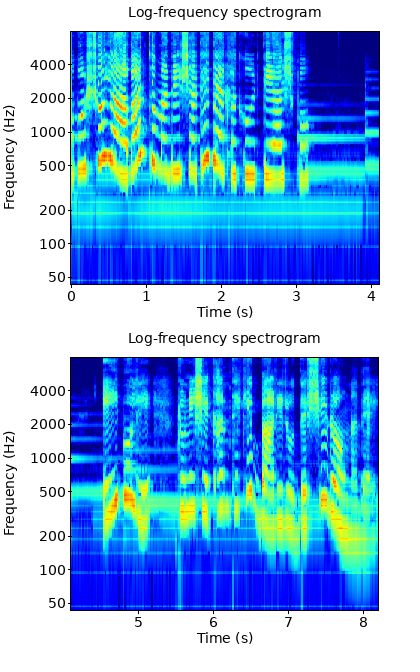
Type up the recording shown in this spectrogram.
অবশ্যই আবার তোমাদের সাথে দেখা করতে আসব। এই বলে টুনি সেখান থেকে বাড়ির উদ্দেশ্যে রওনা দেয়।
